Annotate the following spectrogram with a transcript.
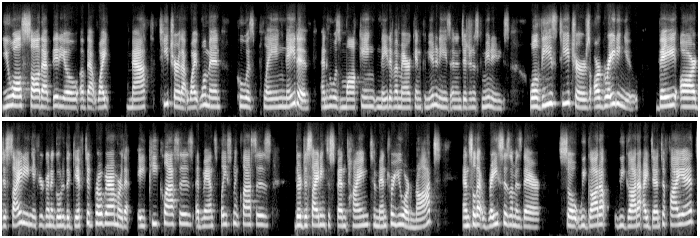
you all saw that video of that white math teacher, that white woman who was playing native and who was mocking Native American communities and indigenous communities. Well, these teachers are grading you. They are deciding if you're gonna go to the gifted program or the AP classes, advanced placement classes. They're deciding to spend time to mentor you or not. And so that racism is there. So we gotta, we gotta identify it.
